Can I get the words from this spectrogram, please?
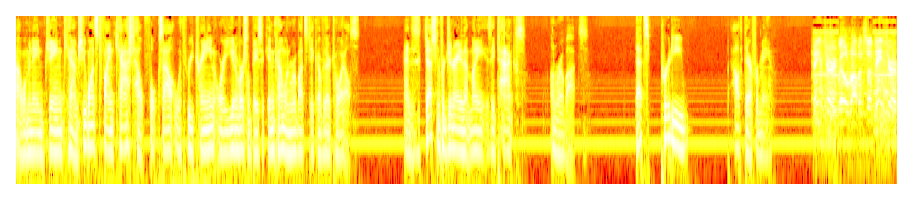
a woman named Jane Kim, she wants to find cash to help folks out with retraining or a universal basic income when robots take over their toils. And the suggestion for generating that money is a tax on robots. That's pretty out there for me. Danger, Will Robinson, danger.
